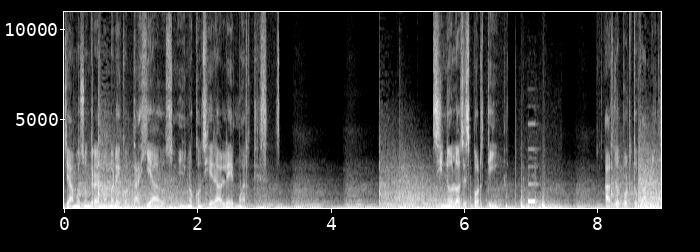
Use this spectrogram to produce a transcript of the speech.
llevamos un gran número de contagiados y uno considerable de muertes. Si no lo haces por ti, hazlo por tu familia.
